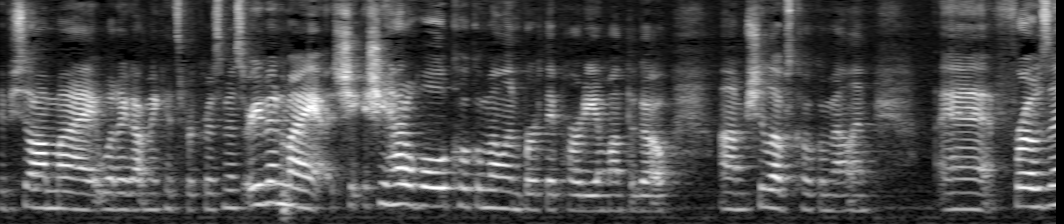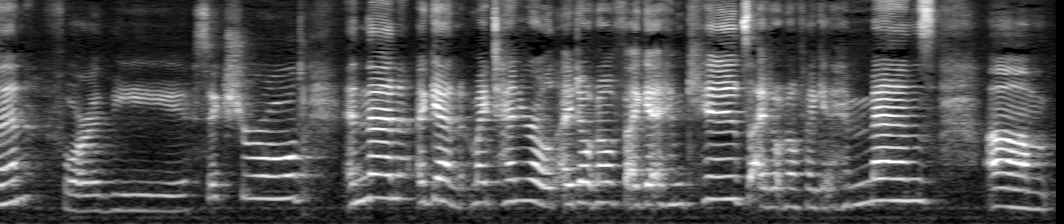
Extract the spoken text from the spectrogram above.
if you saw my what I got my kids for Christmas or even my she, she had a whole CoComelon birthday party a month ago. Um, she loves CoComelon uh, Frozen for the six-year-old. And then again my 10-year-old I don't know if I get him kids I don't know if I get him men's um,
